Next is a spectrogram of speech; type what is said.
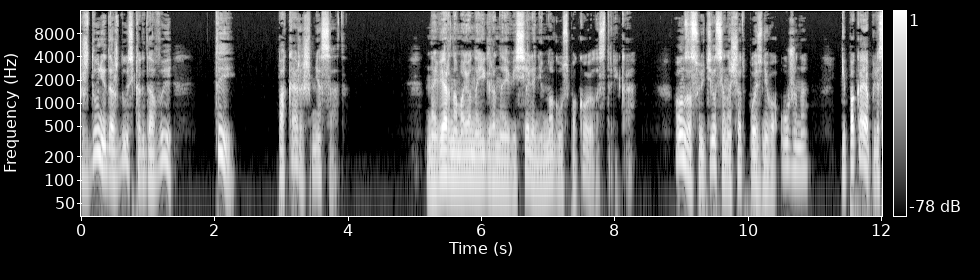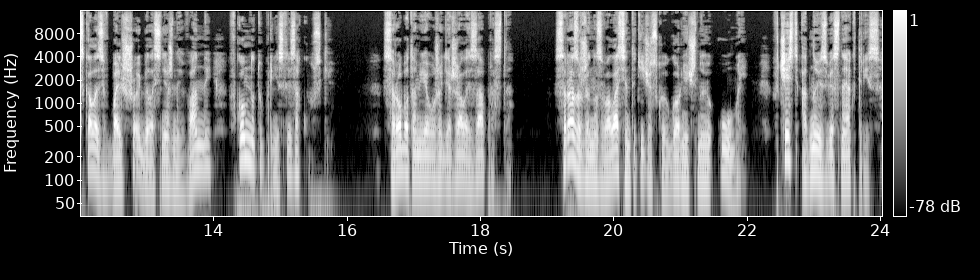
Жду не дождусь, когда вы, ты, покажешь мне сад. Наверное, мое наигранное веселье немного успокоило старика. Он засуетился насчет позднего ужина, и пока я плескалась в большой белоснежной ванной, в комнату принесли закуски. С роботом я уже держалась запросто. Сразу же назвала синтетическую горничную Умой в честь одной известной актрисы.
